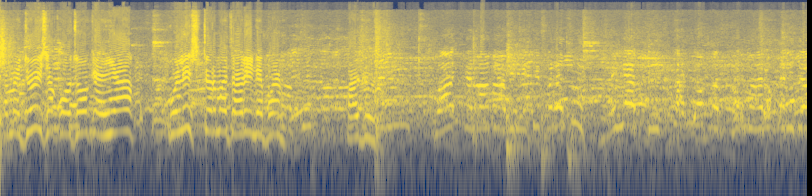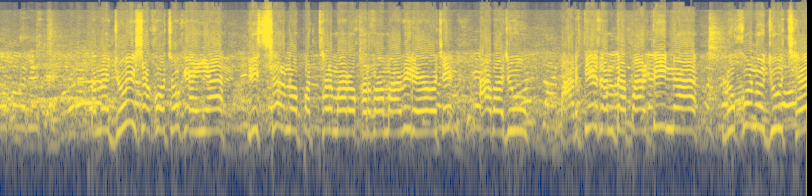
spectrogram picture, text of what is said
તમે જોઈ શકો છો કે અહીંયા પોલીસ કર્મચારીને પણ બાજુ તમે જોઈ શકો છો કે અહીંયા રીતસરનો પથ્થરમારો કરવામાં આવી રહ્યો છે. આ બાજુ ભારતીય જનતા પાર્ટીના લોકોનું જૂથ છે.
